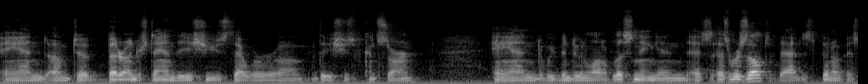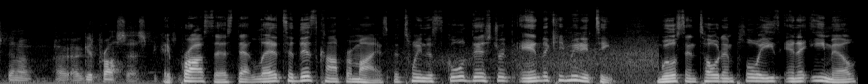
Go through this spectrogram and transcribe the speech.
and um, to better understand the issues that were um, the issues of concern and we've been doing a lot of listening and as, as a result of that it's been a, it's been a, a, a good process a process that led to this compromise between the school district and the community wilson told employees in an email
